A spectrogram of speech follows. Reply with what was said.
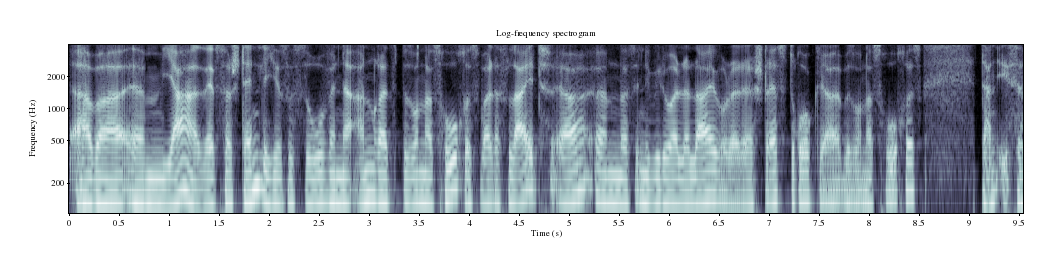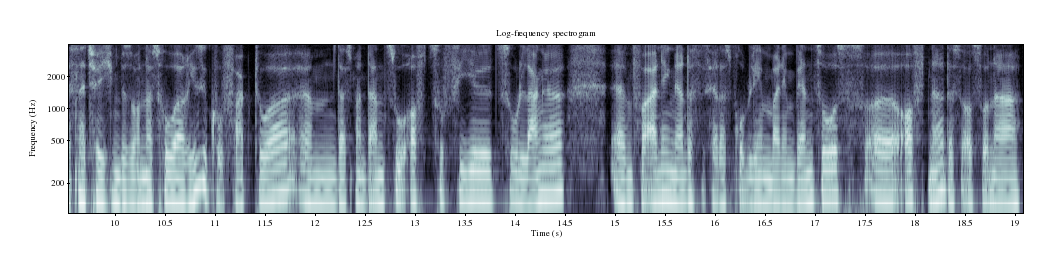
Aber ähm, ja, selbstverständlich ist es so, wenn der Anreiz besonders hoch ist, weil das Leid, ja, ähm, das individuelle Leid oder der Stressdruck ja besonders hoch ist, dann ist das natürlich ein besonders hoher Risikofaktor, ähm, dass man dann zu oft, zu viel, zu lange, ähm, vor allen Dingen, ne, das ist ja das Problem bei den Benzos äh, oft, ne, das aus so einer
